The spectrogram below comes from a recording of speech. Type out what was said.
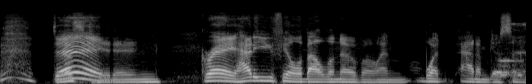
Just Dang, kidding. Gray, how do you feel about Lenovo and what Adam just said?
